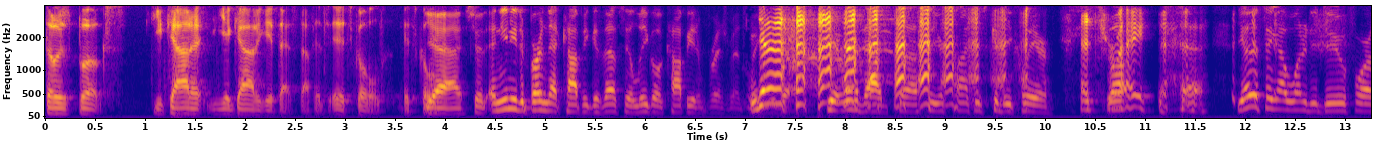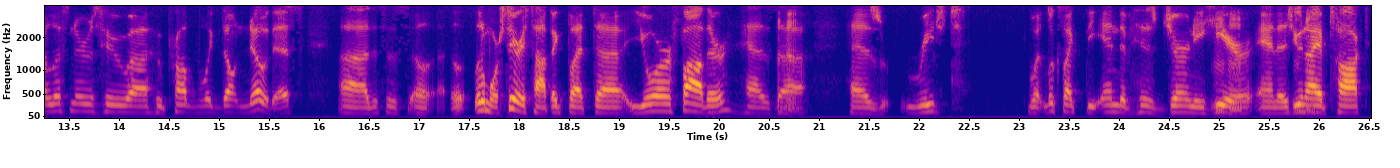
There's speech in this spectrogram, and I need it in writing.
those books, you gotta you gotta get that stuff. It's it's gold. It's gold. Yeah, it should. And you need to burn that copy because that's the illegal copy infringement. So get rid of that uh, so your conscience can be clear. That's well, right. the other thing I wanted to do for our listeners who uh, who probably don't know this uh, this is a, a, little more serious topic, but uh, your father has uh-huh. uh, has reached what looks like the end of his journey mm-hmm. here, mm-hmm. and as you and I have talked,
